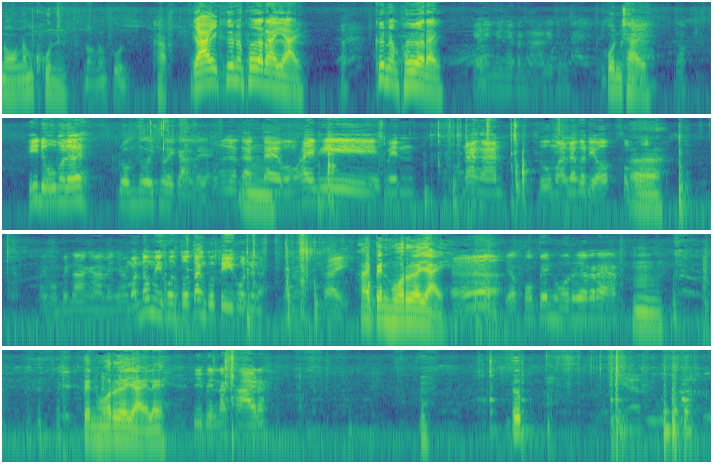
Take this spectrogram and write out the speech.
หนองน้ำขุนหนองน้ำพุน ครับยายขึ้นอำเภออะไรยายฮะ ขึ้นอำเภออะไรแค่นี้ไม่ใช่ปัญหาเลยใช่ไหมคนชัย พี่ดูมาเลยรวมด้วยช่วยกันเลย ผมจะกันอืม แต่ผมให้พี่เป็นหน้างานดูมาแล้วก็เดี๋ยวสมเอทบอ ให้ผมเป็นหน้างานเลยใช่ไหมมันต้องมีคนตัวตั้งตัวตีคนหนึ่งอะใช่ไหมใช่ให้เป็นหัวเรือใหญ่ เออเดี๋ยวผมเป็นหัวเรือก็ได้ครับอืม เป็นหัวเรือใหญ่เลยพี่เป็นนักพายนะอึ๊บเนี่ยพี่วุฒิพามาดู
